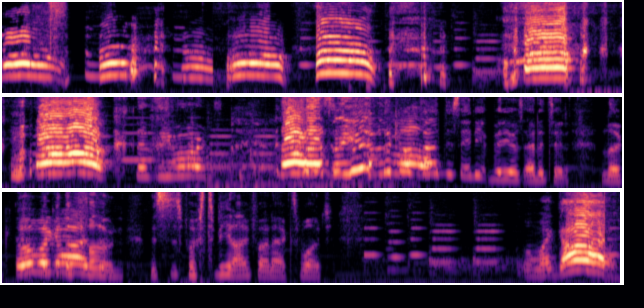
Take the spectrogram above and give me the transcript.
Ah, ah, ah, ah, ah, ah. That's even worse. No, that's where you have Look how bad this idiot video is edited. Look. Oh my look at the phone. This is supposed to be an iPhone X. Watch. Oh my god.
